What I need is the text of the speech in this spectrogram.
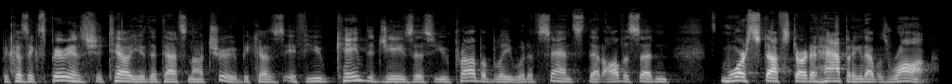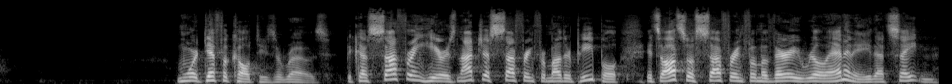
Because experience should tell you that that's not true. Because if you came to Jesus, you probably would have sensed that all of a sudden more stuff started happening that was wrong. More difficulties arose. Because suffering here is not just suffering from other people, it's also suffering from a very real enemy, that's Satan.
